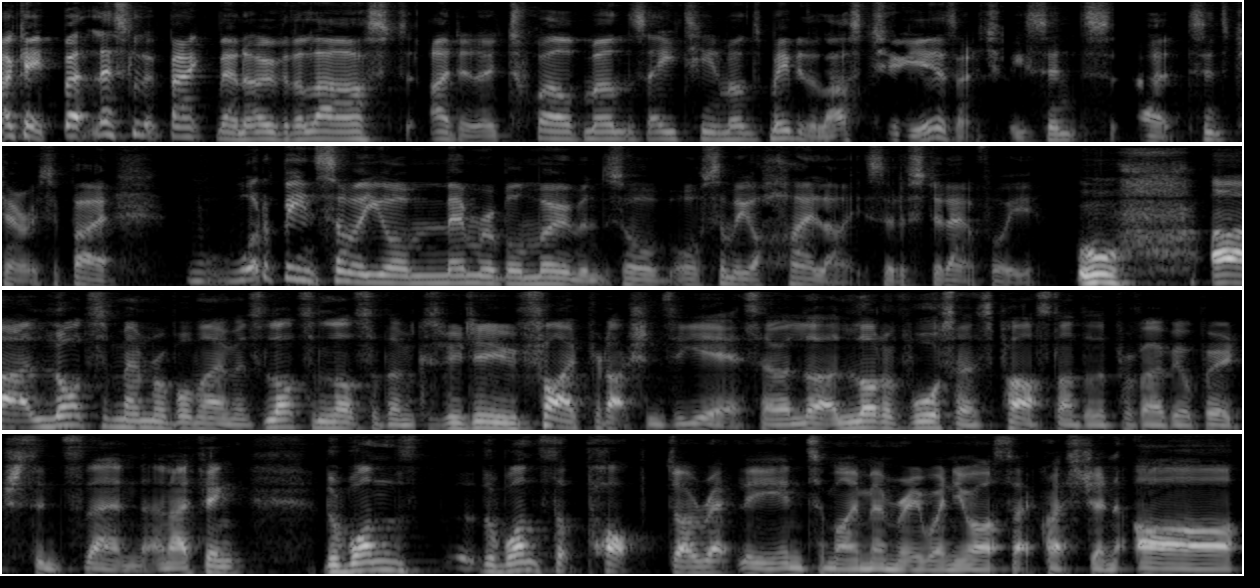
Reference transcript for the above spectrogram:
Okay, but let's look back then over the last, I don't know, 12 months, 18 months, maybe the last two years actually since uh, since Chariots of Fire. What have been some of your memorable moments or, or some of your highlights that have stood out for you? Oof, uh, lots of memorable moments, lots and lots of them, because we do five productions a year, so a lot, a lot of water has passed under the proverbial bridge since then. And I think the ones the ones that pop directly into my memory when you ask that question are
